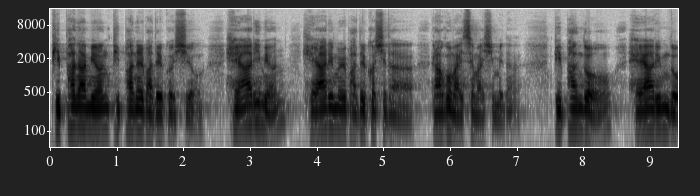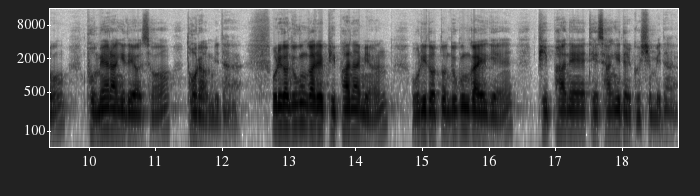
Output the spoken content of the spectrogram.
비판하면 비판을 받을 것이요 헤아리면 헤아림을 받을 것이다라고 말씀하십니다. 비판도 헤아림도 부메랑이 되어서 돌아옵니다. 우리가 누군가를 비판하면 우리도 또 누군가에게 비판의 대상이 될 것입니다.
